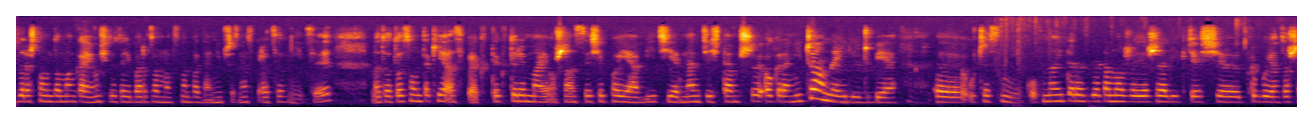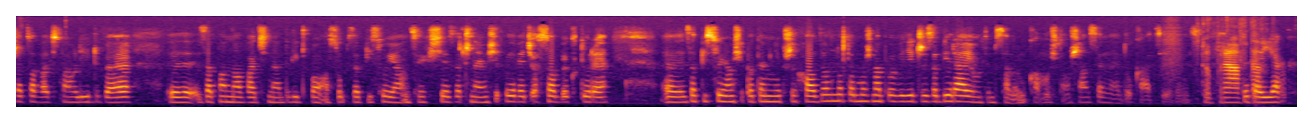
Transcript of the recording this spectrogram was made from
zresztą domagają się tutaj bardzo mocno badani przez nas pracownicy, no to to są takie aspekty, które mają szansę się pojawić jednak gdzieś tam przy ograniczonej mhm. liczbie y, uczestników. No i teraz wiadomo, że jeżeli gdzieś próbując oszacować tą liczbę, zapanować nad liczbą osób zapisujących się, zaczynają się pojawiać osoby, które e, zapisują się, potem nie przychodzą, no to można powiedzieć, że zabierają tym samym komuś tą szansę na edukację. Więc to prawda. Tutaj jak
